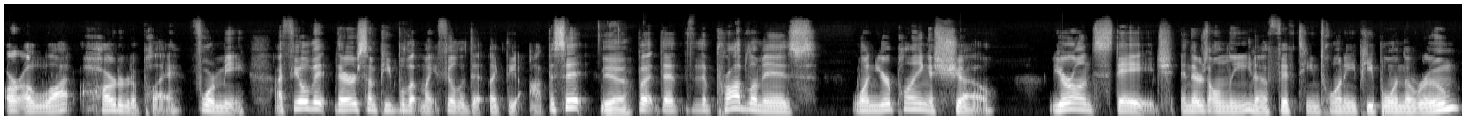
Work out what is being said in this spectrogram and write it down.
are a lot harder to play for me. I feel that there are some people that might feel the like the opposite, yeah. but the the problem is when you're playing a show, you're on stage and there's only, you know, 15 20 people in the room,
